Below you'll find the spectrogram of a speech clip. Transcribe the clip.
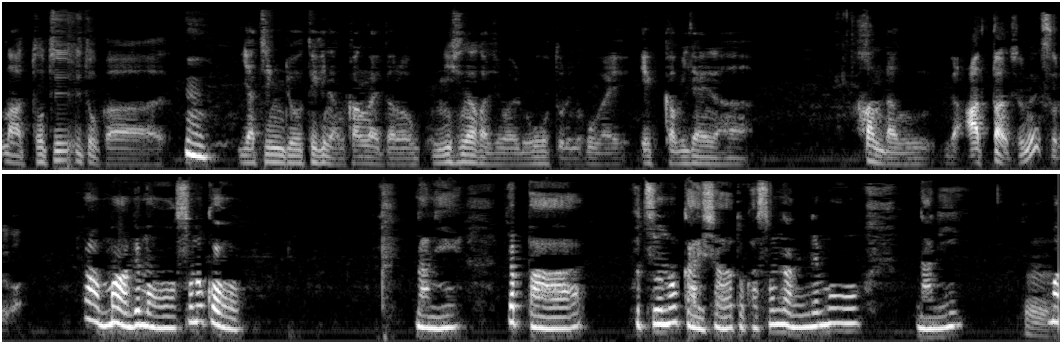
まあ、土地とか、うん。家賃料的なの考えたら、西中島より大鳥の方がええっかみたいな判断があったんですよね、それは。あまあでも、その子、何？やっぱ、普通の会社とかそんなんでも、何？うん。ま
